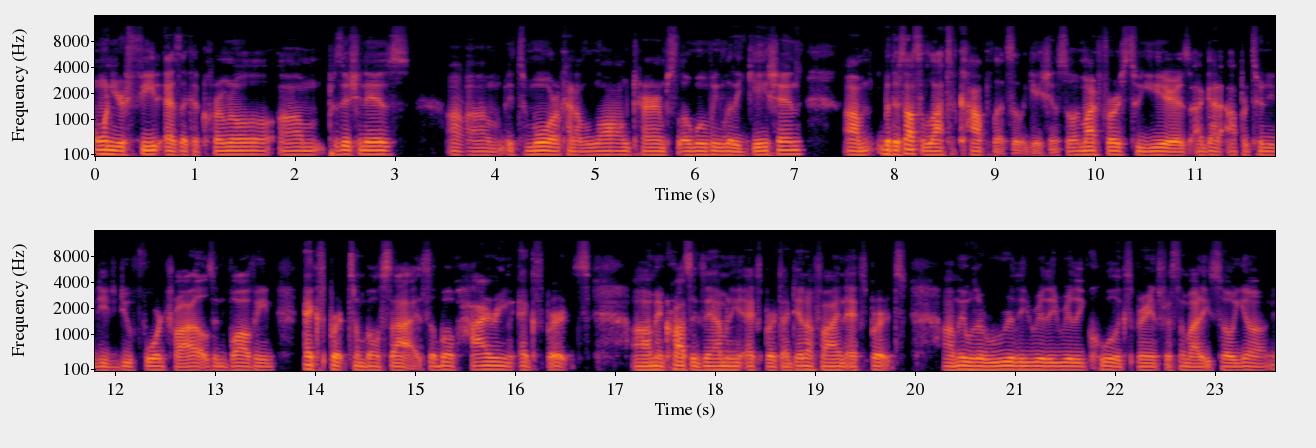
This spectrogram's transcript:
on your feet as like a criminal um, position is. Um, it's more kind of long term, slow moving litigation. Um, but there's also lots of complex litigation. So in my first two years, I got an opportunity to do four trials involving experts on both sides. So both hiring experts um, and cross-examining experts, identifying experts. Um, it was a really, really, really cool experience for somebody so young.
